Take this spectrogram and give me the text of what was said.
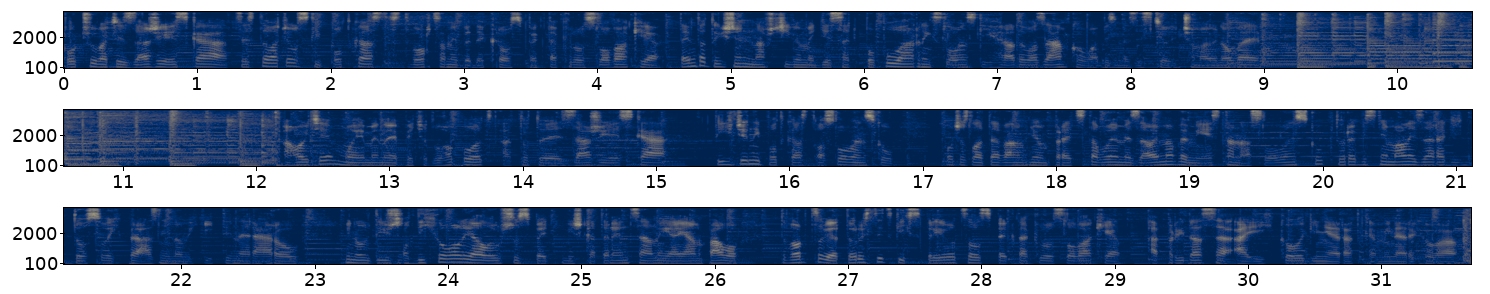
Počúvate Zaži.sk, cestovateľský podcast s tvorcami BD Cross Spectacular Slovakia. Tento týždeň navštívime 10 populárnych slovenských hradov a zámkov, aby sme zistili, čo majú nové. Ahojte, moje meno je Peťo Dlhopolec a toto je Zaži.sk, týždenný podcast o Slovensku. Počas leta vám v ňom predstavujeme zaujímavé miesta na Slovensku, ktoré by ste mali zaradiť do svojich prázdninových itinerárov. Minulý týždeň oddychovali, ale už sú späť Miška Terencány a Jan Pavo, tvorcovia turistických sprievodcov Spektakulu Slovakia a pridá sa aj ich kolegyňa Radka Minarechová.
